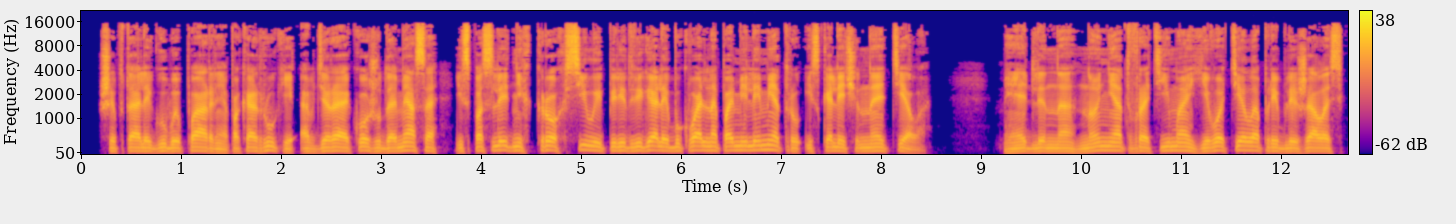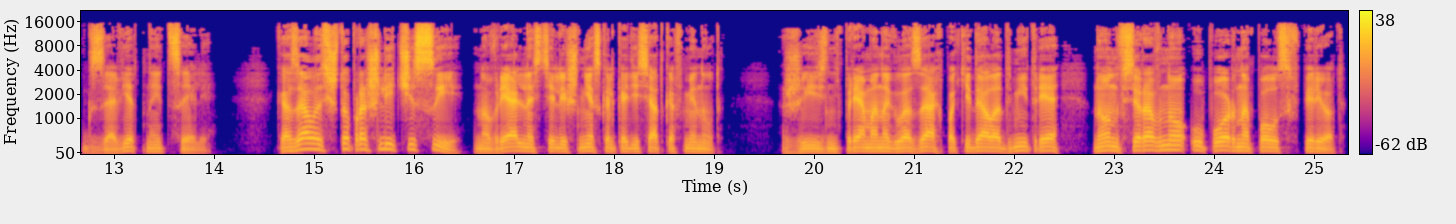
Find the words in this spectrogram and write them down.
— шептали губы парня, пока руки, обдирая кожу до мяса, из последних крох силы передвигали буквально по миллиметру искалеченное тело. Медленно, но неотвратимо его тело приближалось к заветной цели. Казалось, что прошли часы, но в реальности лишь несколько десятков минут. Жизнь прямо на глазах покидала Дмитрия, но он все равно упорно полз вперед.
